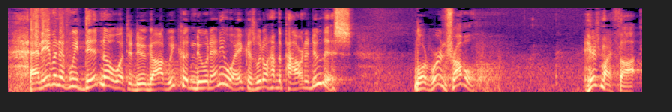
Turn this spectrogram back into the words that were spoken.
And even if we did know what to do, God, we couldn't do it anyway because we don't have the power to do this. Lord, we're in trouble. Here's my thought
